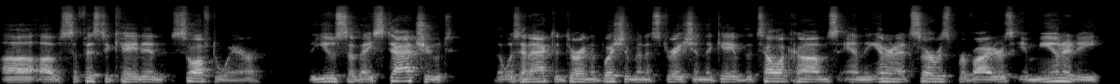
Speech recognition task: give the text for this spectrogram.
uh, of sophisticated software, the use of a statute that was enacted during the Bush administration that gave the telecoms and the internet service providers immunity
